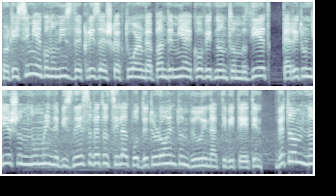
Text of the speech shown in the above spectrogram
Përkeqësimi i ekonomisë dhe kriza e shkaktuar nga pandemia e Covid nëntëmbëdhjetë ka rritur ndjeshëm numrin e bizneseve të cilat po detyrohen të mbyllin aktivitetin. Vetëm në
